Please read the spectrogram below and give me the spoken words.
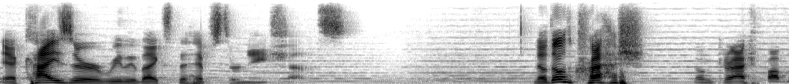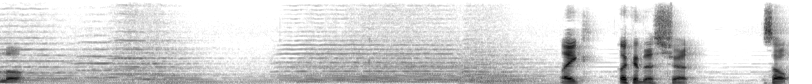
Yeah, Kaiser really likes the hipster nations. No, don't crash. Don't crash, Pablo. Like, look at this shit. So,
